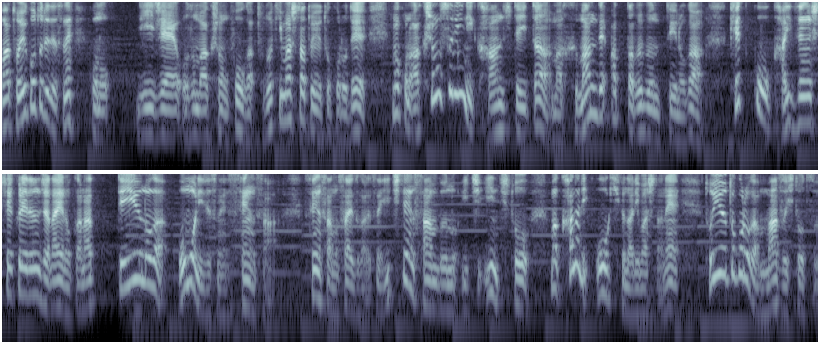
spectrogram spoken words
まあ、ということでですね、この DJ オズモアクション4が届きましたというところで、まあ、このアクション3に感じていた、まあ、不満であった部分っていうのが結構改善してくれるんじゃないのかなっていうのが主にですね、センサー。センサーのサイズがですね、1.3分の1インチと、まあ、かなり大きくなりましたね。というところがまず一つ。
